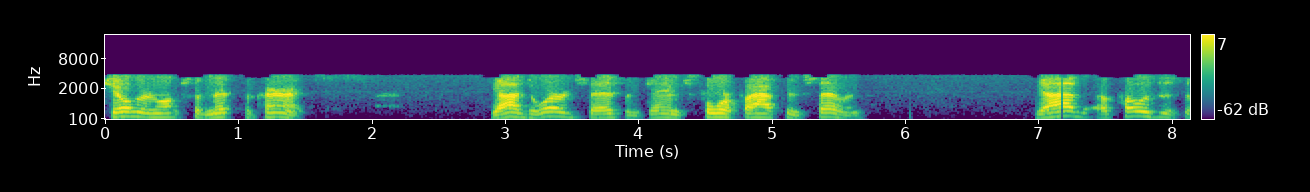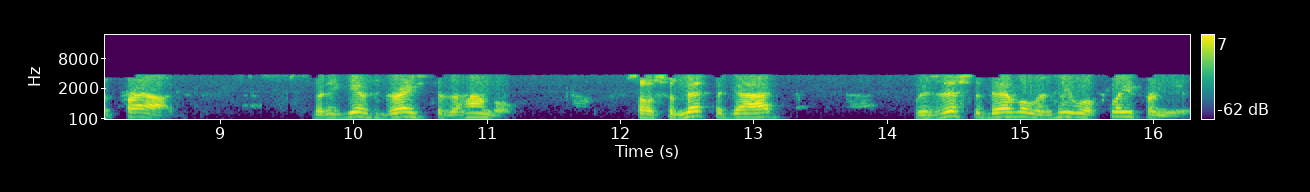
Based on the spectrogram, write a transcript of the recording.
Children won't submit to parents. God's word says in James 4, 5 through 7, God opposes the proud, but he gives grace to the humble. So submit to God, resist the devil, and he will flee from you.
